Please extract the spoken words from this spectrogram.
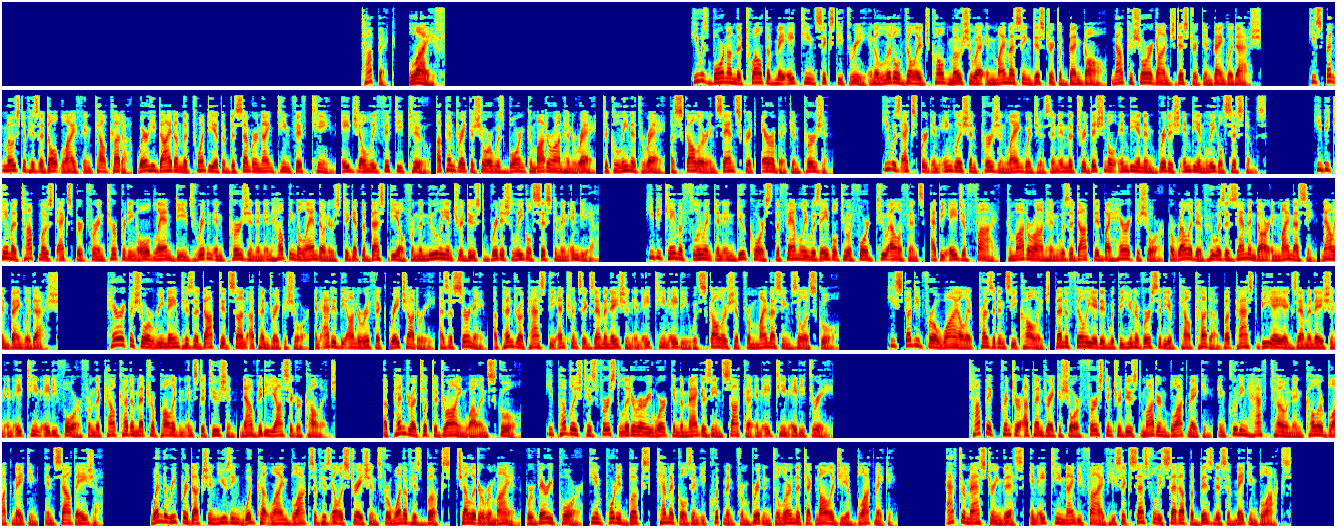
Life He was born on 12 May 1863 in a little village called Moshua in Mymensingh district of Bengal, now Kishoreganj district in Bangladesh. He spent most of his adult life in Calcutta, where he died on 20 December 1915, aged only 52. Upendrakishore was born Kamadaranjan Ray, to Kalinath Ray, a scholar in Sanskrit, Arabic and Persian. He was expert in English and Persian languages and in the traditional Indian and British Indian legal systems. He became a topmost expert for interpreting old land deeds written in Persian and in helping the landowners to get the best deal from the newly introduced British legal system in India. He became affluent and in due course the family was able to afford two elephants. At the age of five, Kamadaranjan was adopted by Harikishore, a relative who was a zamindar in Mymensingh now in Bangladesh. Harikishore renamed his adopted son Upendrakishore, and added the honorific as a surname. Upendra passed the entrance examination in 1880 with scholarship from Mymensingh Zilla School. He studied for a while at Presidency College, then affiliated with the University of Calcutta but passed BA examination in 1884 from the Calcutta Metropolitan Institution now Vidyasagar College. Upendra took to drawing while in school. He published his first literary work in the magazine Saka in 1883. Topic printer Upendrakishore first introduced modern blockmaking, including half-tone and color block making, in South Asia. When the reproduction using woodcut line blocks of his illustrations for one of his books, Chelitur Ramayan, were very poor, he imported books, chemicals and equipment from Britain to learn the technology of blockmaking. After mastering this, in 1895 he successfully set up a business of making blocks.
